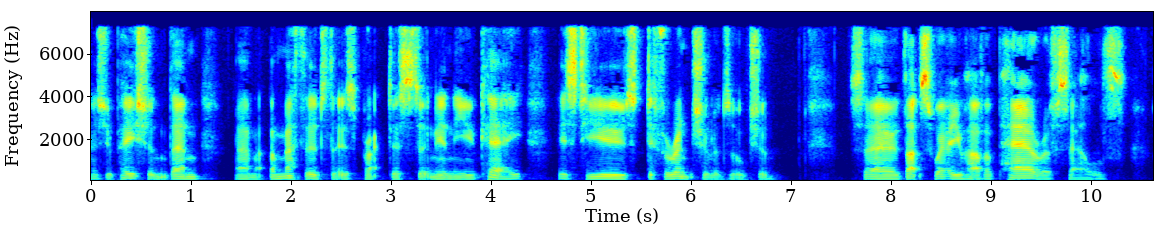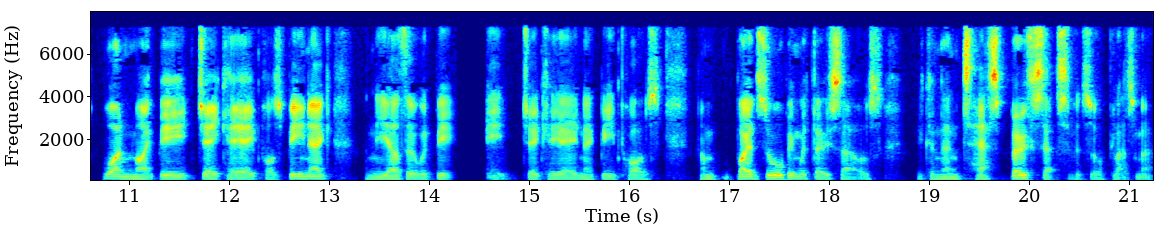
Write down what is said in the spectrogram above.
as your patient, then um, a method that is practiced certainly in the UK is to use differential adsorption. So that's where you have a pair of cells. One might be JKA pos B neg, and the other would be JKA neg B pos. And by adsorbing with those cells, you can then test both sets of adsorbed plasma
